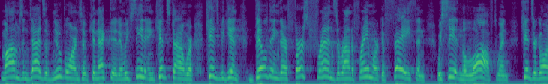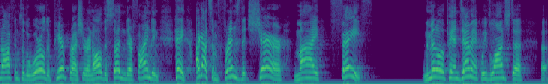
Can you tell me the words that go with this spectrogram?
moms and dads of newborns have connected. And we've seen it in Kidstown where kids begin building their first friends around a framework of faith. And we see it in the loft when kids are going off into the world of peer pressure and all of a sudden they're finding, hey, I got some friends that share my faith. In the middle of a pandemic, we've launched a, a,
